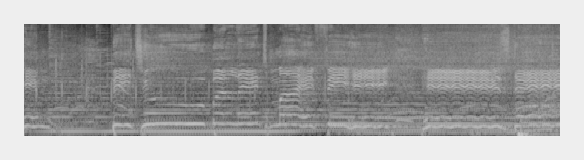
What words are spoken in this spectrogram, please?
him. Be jubilant, my feet. His day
